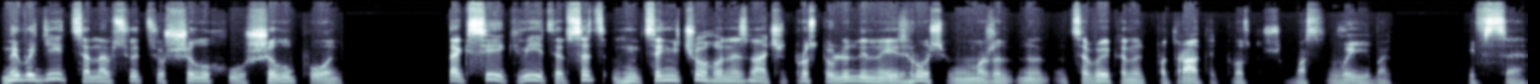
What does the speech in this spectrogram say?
не ведіться на всю цю шелуху, шелупонь. Таксі, квіти, все це, це нічого не значить. Просто у людини є гроші, він може ну, це викинути, потратити, просто щоб вас виїбати. І все.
